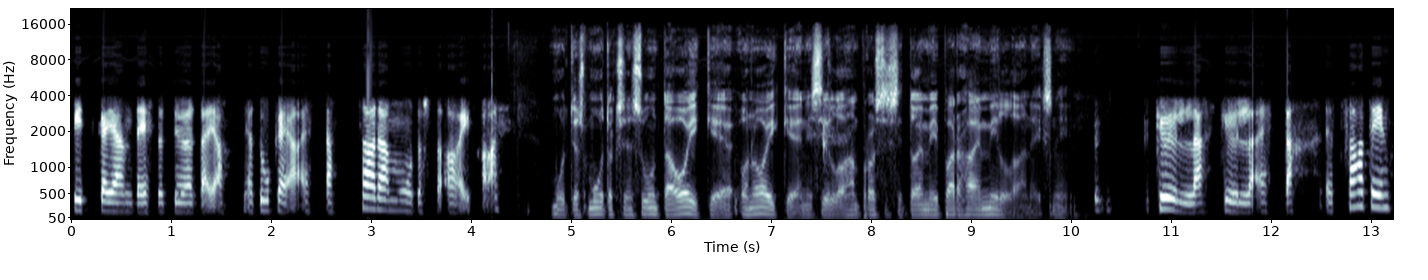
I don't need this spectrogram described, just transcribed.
pitkäjänteistä työtä ja, ja tukea, että saadaan muutosta aikaan. Mutta jos muutoksen suunta oikea, on oikea, niin silloinhan prosessi toimii parhaimmillaan, eikö niin? Kyllä, kyllä, että, että saatiin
